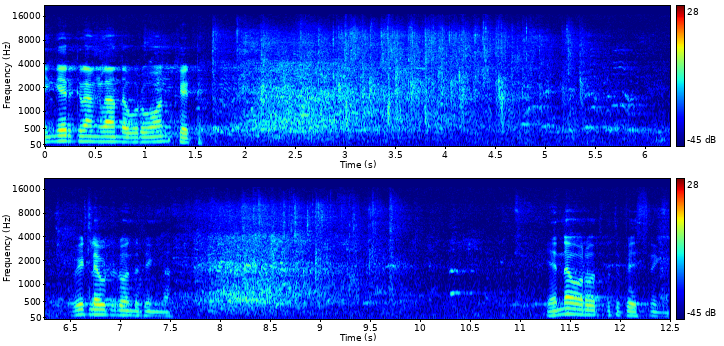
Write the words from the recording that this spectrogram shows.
எங்க இருக்கிறாங்களா அந்த உருவம்னு கேட்டு. வீட்டில் விட்டுட்டு வந்துட்டீங்களா? என்ன உருவத்தை பற்றி பேசுறீங்க?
